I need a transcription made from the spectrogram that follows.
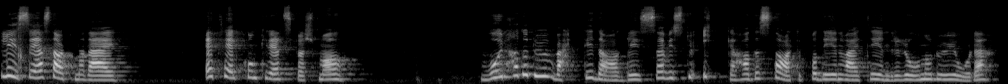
Lise, jeg starter med deg. Et helt konkret spørsmål. Hvor hadde du vært i dag, Lise, hvis du ikke hadde startet på din vei til indre ro når du gjorde det?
